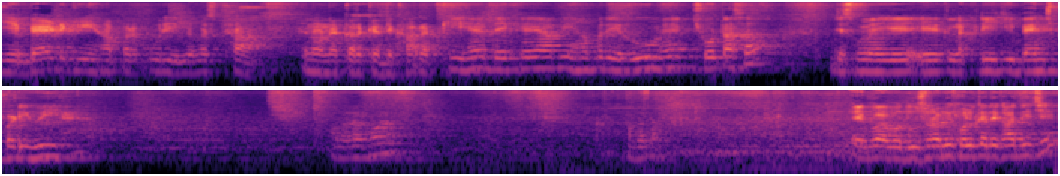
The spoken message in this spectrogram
ये बेड की यहाँ पर पूरी व्यवस्था इन्होंने करके दिखा रखी है। देखिए आप, यहाँ पर ये रूम है छोटा सा, जिसमें ये एक लकड़ी की बेंच पड़ी हुई है। एक बार वो दूसरा भी खोल के दिखा दीजिए।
